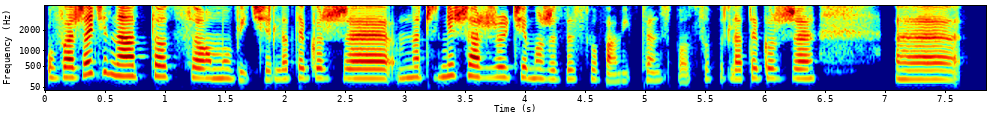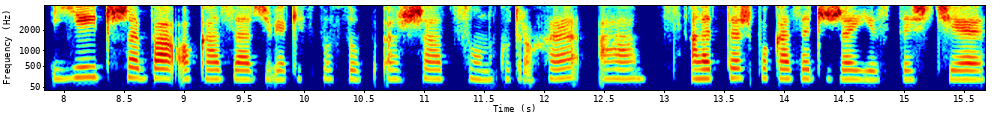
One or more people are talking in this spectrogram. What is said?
uważajcie na to, co mówicie, dlatego że, znaczy nie szarżujcie może ze słowami w ten sposób, dlatego że e, jej trzeba okazać w jakiś sposób e, szacunku trochę, a, ale też pokazać, że jesteście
